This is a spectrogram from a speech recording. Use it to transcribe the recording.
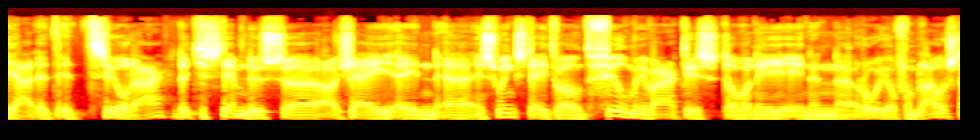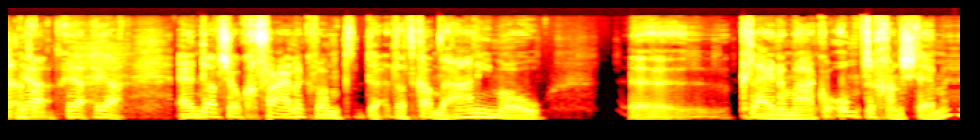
Ja, het, het is heel raar dat je stem dus, eh, als jij in eh, een swing state woont, veel meer waard is dan wanneer je in een eh, rode of een blauwe staat ja, woont. ja, ja. En dat is ook gevaarlijk, want da- dat kan de animo eh, kleiner maken om te gaan stemmen.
